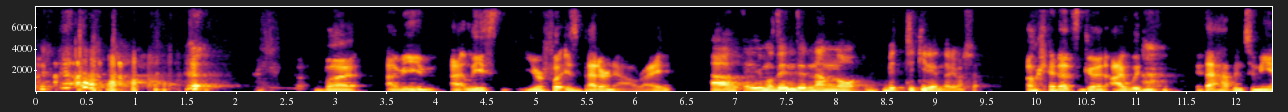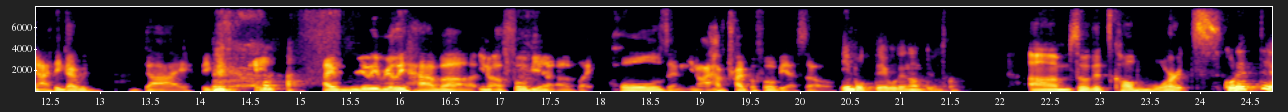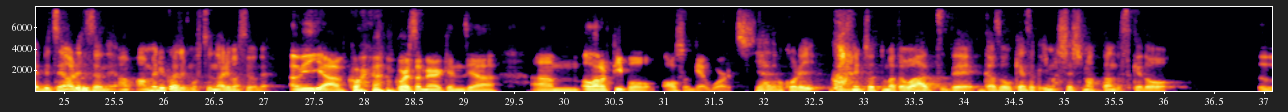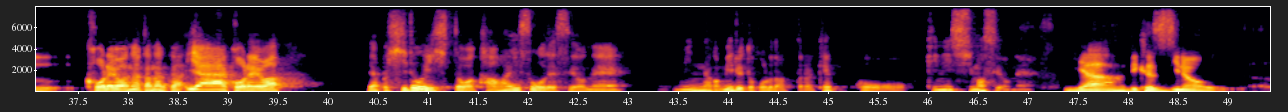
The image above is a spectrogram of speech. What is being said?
but I mean, at least your foot is better now, right? あ、えもう全然何の、めっちゃ綺麗になりました。Okay, that's good. I would, if that happened to me, I think I would die because I, I really, really have a, you know, a phobia of like holes and, you know, I have trypophobia. So, イボって英語で何て言うんですか um, so that's called warts. これって別にあれですよね。アアメリカ人も普通になりますよね。I mean, yeah, of course, of course, Americans, yeah. Um, a lot of people also get warts. いや、でもこれ、これちょっとまたワーツで画像検索今してしまったんですけど.これはなかなか、いやー、これは、やっぱひどい人はかわいそうですよね。みんなが見るところだったら結構気にしますよね。Yeah, because, you know,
